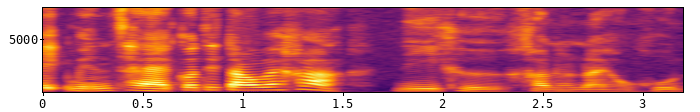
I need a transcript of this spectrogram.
ค์เม้นแชร์ก็ติดตามไว้ค่ะ นี่คือคำทำนายของคุณ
